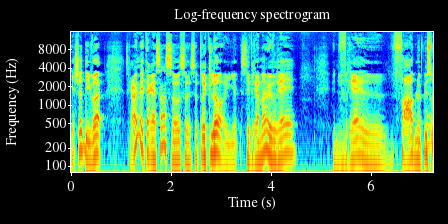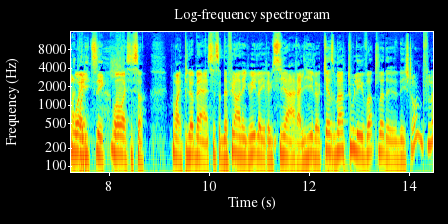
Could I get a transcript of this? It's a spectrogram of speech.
Il achète des votes. C'est quand même intéressant, ça, ce, ce truc-là. C'est vraiment un vrai, une vraie euh, fable un peu sur la Ouais. politique. Ouais, ouais, c'est ça. Ouais, puis là, ben, c'est ça. De fil en aiguille, là, il réussit à rallier là, quasiment tous les votes là, des, des Schtroumpfs. Là.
